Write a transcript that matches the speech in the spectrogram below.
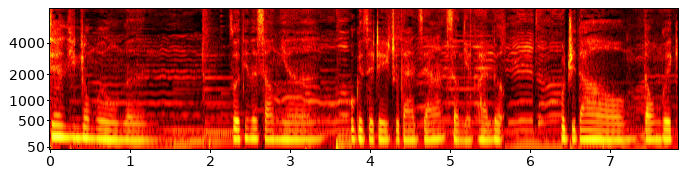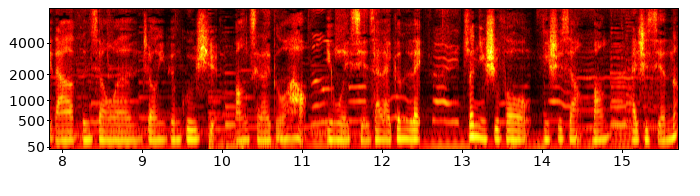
亲爱的听众朋友们，昨天的小年，乌龟在这里祝大家小年快乐。不知道当乌龟给大家分享完这样一篇故事，忙起来多好，因为闲下来更累。那你是否你是想忙还是闲呢？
